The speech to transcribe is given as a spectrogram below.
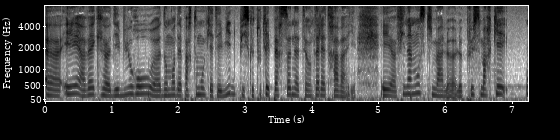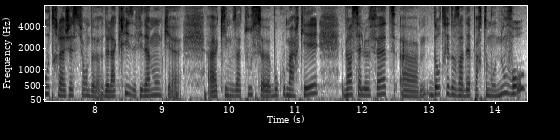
et avec des bureaux dans mon département qui étaient vides puisque toutes les personnes étaient en télétravail. Et finalement, ce qui m'a le, le plus marqué, outre la gestion de, la crise, évidemment, qui, euh, nous a tous euh, beaucoup marqué, eh c'est le fait euh, d'entrer dans un département nouveau,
